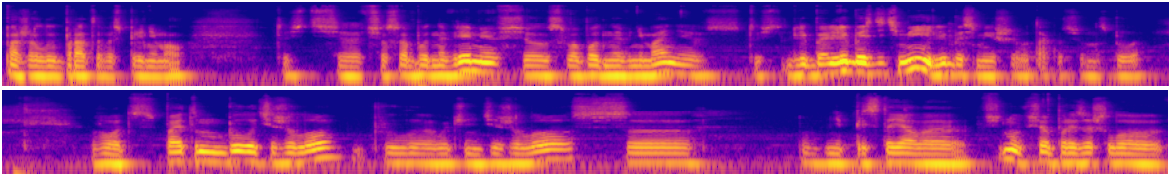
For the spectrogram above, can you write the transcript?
пожалуй, брата воспринимал. То есть э, все свободное время, все свободное внимание, то есть либо, либо с детьми, либо с Мишей, вот так вот все у нас было. Вот, поэтому было тяжело, было очень тяжело. С, ну, мне предстояло, ну, все произошло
